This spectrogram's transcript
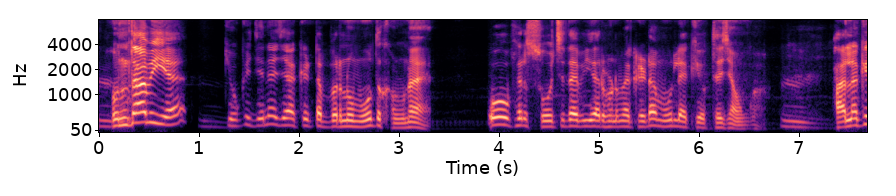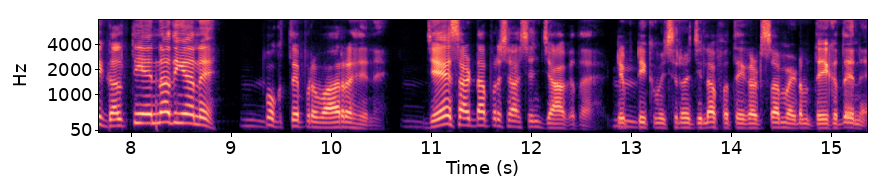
ਹੁੰਦਾ ਵੀ ਹੈ ਕਿਉਂਕਿ ਜਿਹਨੇ ਜਾ ਕੇ ਟੱਬਰ ਨੂੰ ਮੂੰਹ ਦਿਖਾਉਣਾ ਹੈ ਉਹ ਫਿਰ ਸੋਚਦਾ ਵੀ ਯਾਰ ਹੁਣ ਮੈਂ ਕਿਹੜਾ ਮੂੰਹ ਲੈ ਕੇ ਉੱਥੇ ਜਾਊਂਗਾ। ਹਾਲਾਂਕਿ ਗਲਤੀਆਂ ਇਹਨਾਂ ਦੀਆਂ ਨੇ ਭੁਗਤੇ ਪਰਿਵਾਰ ਰਹੇ ਨੇ। ਜੇ ਸਾਡਾ ਪ੍ਰਸ਼ਾਸਨ ਜਾਗਦਾ ਹੈ ਡਿਪਟੀ ਕਮਿਸ਼ਨਰ ਜ਼ਿਲ੍ਹਾ ਫਤਿਹਗੜ੍ਹ ਸਾਹਿਬ ਮੈਡਮ ਦੇਖਦੇ ਨੇ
